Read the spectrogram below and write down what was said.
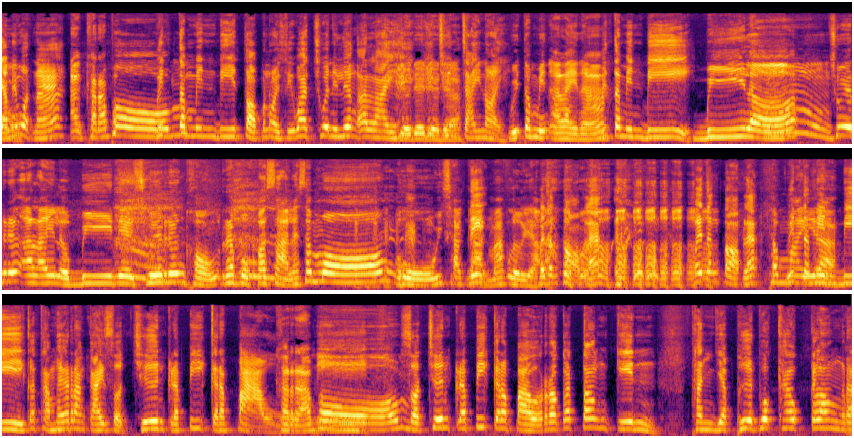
ยังไม่หมดนะอะครับผมวิตามินบีตอบมาหน่อยสิว่าช่วยในเรื่องอะไรให้เดี๋ยวเดี๋ยวให้ชื่นเดี๋ยวใจหน่อย วิตามินอะไรนะ วิตามินบีบีเหรออมช่วยเรื่องอะไรเหรอบีเนี่ยช่วยเรื่องของระบบประสาทและสมอง โอ้โหวิชาการมากเลยอะไม่ต้องตอบแล้ว ไม่ต้องตอบแล้วทำไมวิตามินอะบีก็ทำให้ร่างกายสดชื่นกระปี้กระเป๋าครับนี่ผมสดชื่นกระปี้กระเป๋าเราก็ต้องกินธัญพืชพวกข้าวกล้องร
